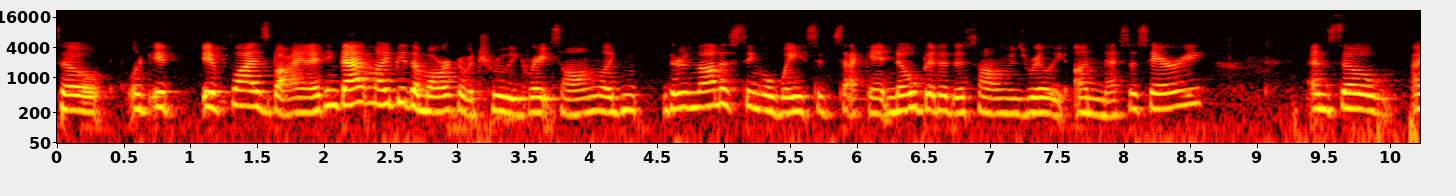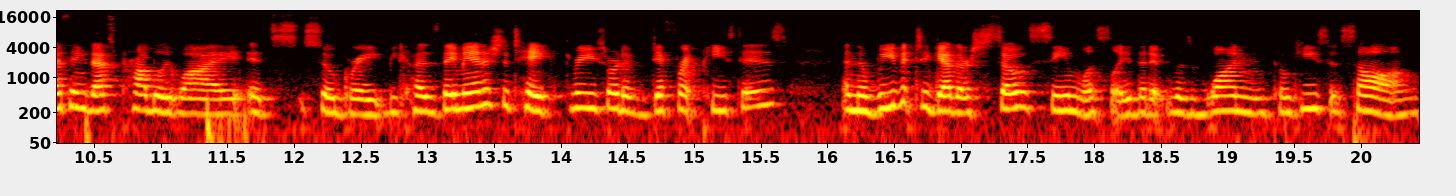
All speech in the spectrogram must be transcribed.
So like it it flies by, and I think that might be the mark of a truly great song. Like there's not a single wasted second. No bit of this song is really unnecessary. And so I think that's probably why it's so great because they managed to take three sort of different pieces and then weave it together so seamlessly that it was one cohesive song.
